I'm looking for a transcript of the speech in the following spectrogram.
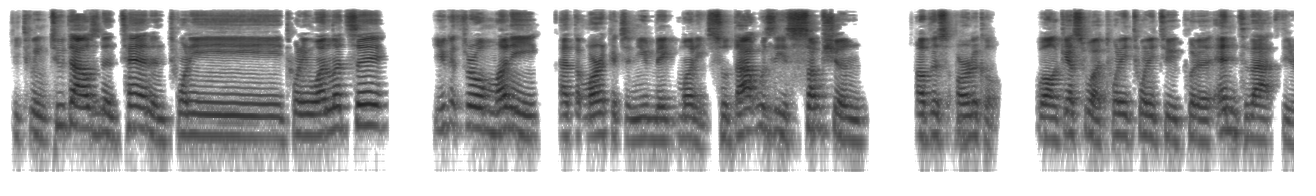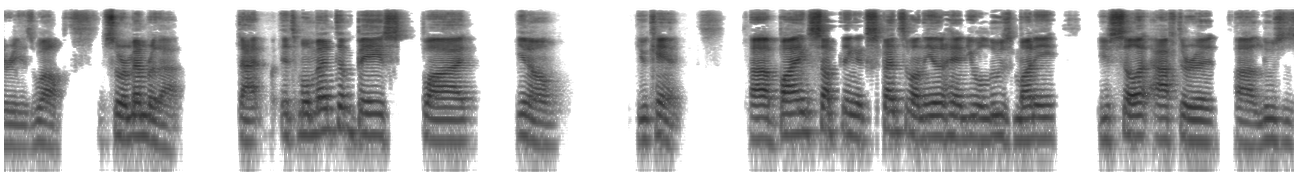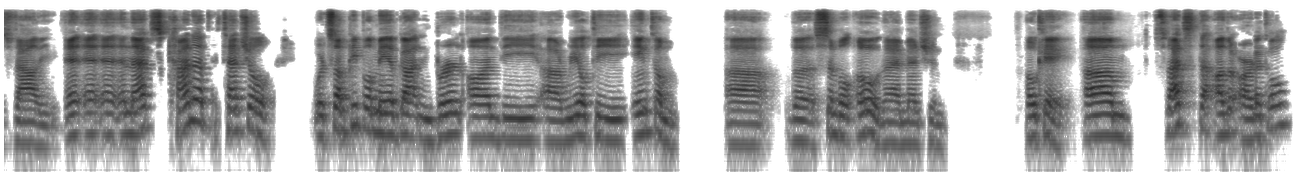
between 2010 and 2021, let's say. You could throw money at the markets and you'd make money. So that was the assumption of this article. Well, guess what? 2022 put an end to that theory as well. So remember that. That it's momentum based, but you know, you can't. Uh, buying something expensive, on the other hand, you will lose money you sell it after it uh, loses value, and, and and that's kind of potential where some people may have gotten burnt on the uh, realty income, uh, the symbol O that I mentioned. Okay, um, so that's the other article.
